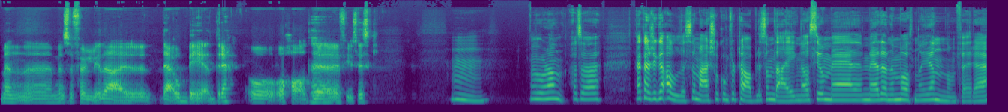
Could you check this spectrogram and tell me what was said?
Men, eh, men selvfølgelig, det er, det er, jo bedre å, å ha det fysisk. Mm. Hvordan, altså det er kanskje ikke alle som er så komfortable som deg, Ignacio, med, med denne måten å gjennomføre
